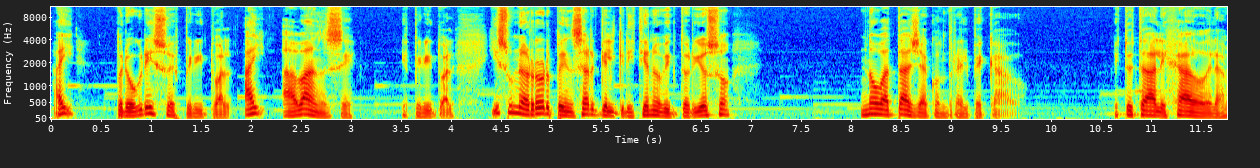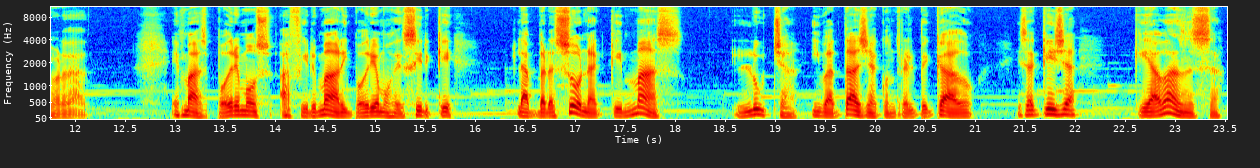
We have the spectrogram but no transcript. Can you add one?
Hay progreso espiritual, hay avance espiritual. Y es un error pensar que el cristiano victorioso no batalla contra el pecado. Esto está alejado de la verdad. Es más, podremos afirmar y podríamos decir que la persona que más lucha y batalla contra el pecado es aquella que avanza,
